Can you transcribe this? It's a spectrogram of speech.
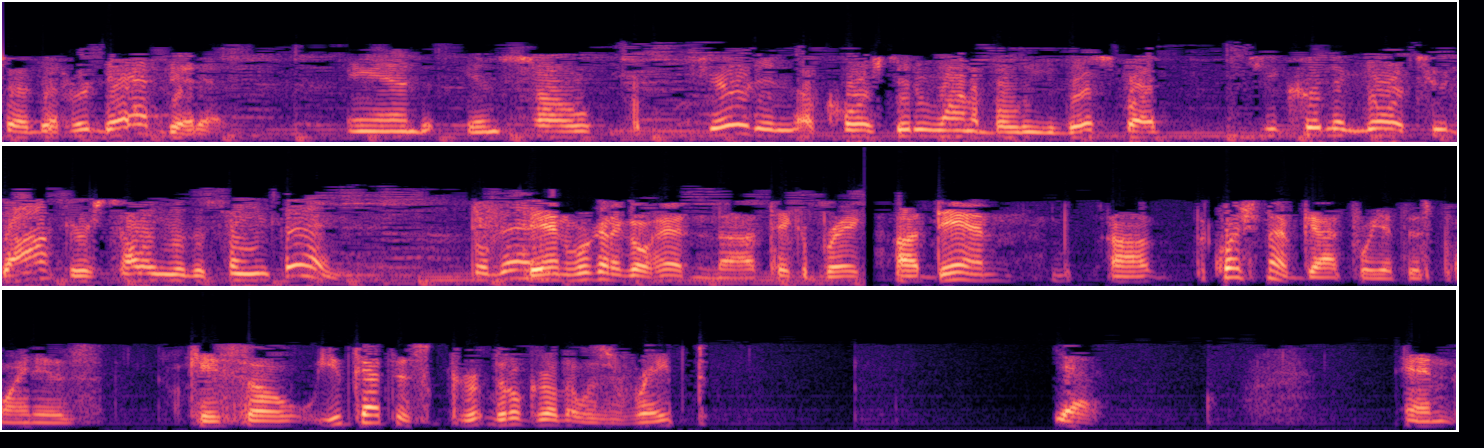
said that her dad did it. And and so Sheridan, of course, didn't want to believe this, but she couldn't ignore two doctors telling her the same thing. So then, Dan, we're going to go ahead and uh, take a break. Uh, Dan, uh, the question I've got for you at this point is, okay, so you've got this gr- little girl that was raped, Yes. and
